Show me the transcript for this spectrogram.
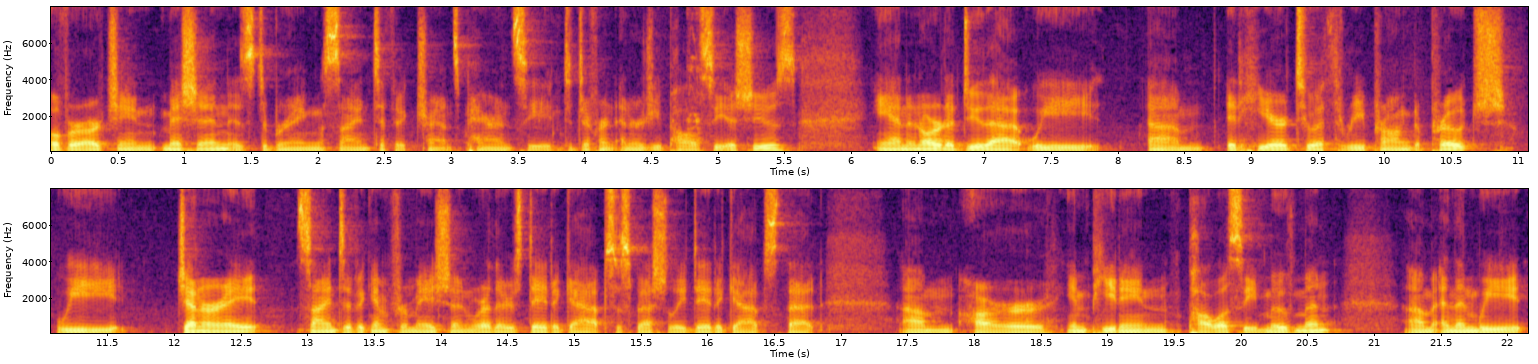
overarching mission is to bring scientific transparency to different energy policy issues. And in order to do that, we um, adhere to a three pronged approach. We generate scientific information where there's data gaps, especially data gaps that um, are impeding policy movement. Um, and then we,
